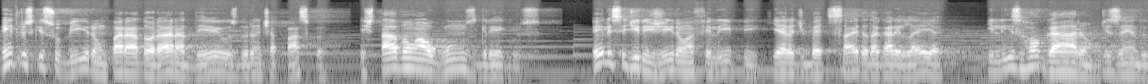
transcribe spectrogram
Entre os que subiram para adorar a Deus durante a Páscoa, estavam alguns gregos. Eles se dirigiram a Felipe, que era de Betsaida da Galileia, e lhes rogaram, dizendo:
